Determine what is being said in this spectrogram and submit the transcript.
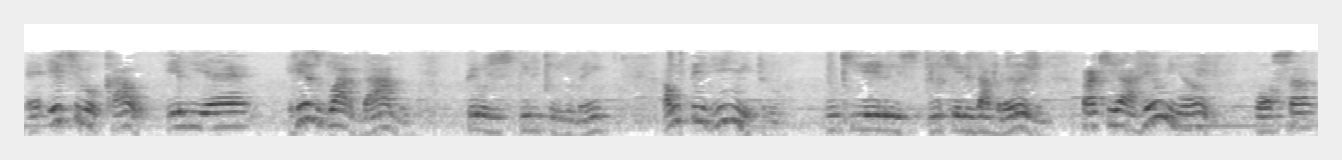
É, esse local ele é resguardado pelos espíritos do bem. Há um perímetro em que eles, em que eles abrangem, para que a reunião possa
